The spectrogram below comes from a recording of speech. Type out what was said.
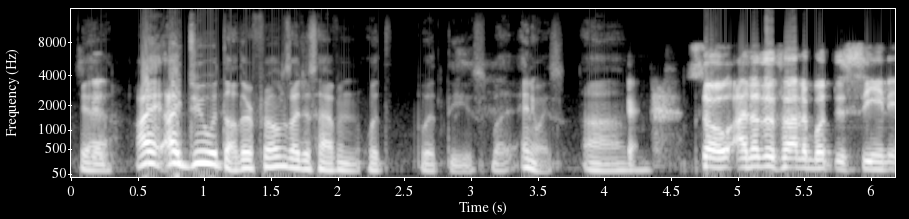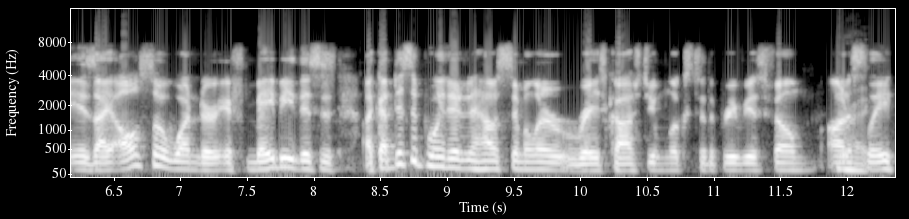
It's Yeah, good. I, I do with the other films. I just haven't with with these. But anyways, um, So another thought about this scene is I also wonder if maybe this is like I'm disappointed in how similar Rey's costume looks to the previous film, honestly.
